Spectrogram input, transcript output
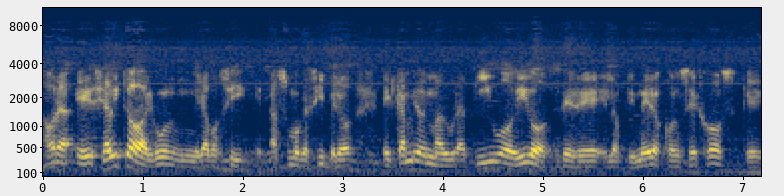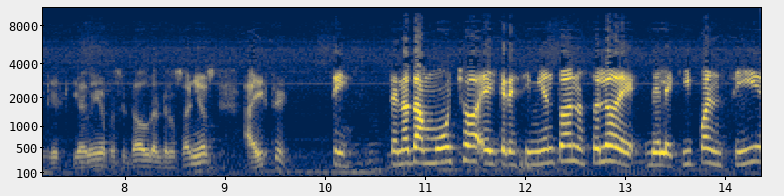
Ahora, eh, ¿se ha visto algún, digamos, sí, asumo que sí, pero el cambio de madurativo, digo, desde los primeros consejos que, que, que han presentado durante los años a este? Sí, se nota mucho el crecimiento no solo del equipo en sí,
